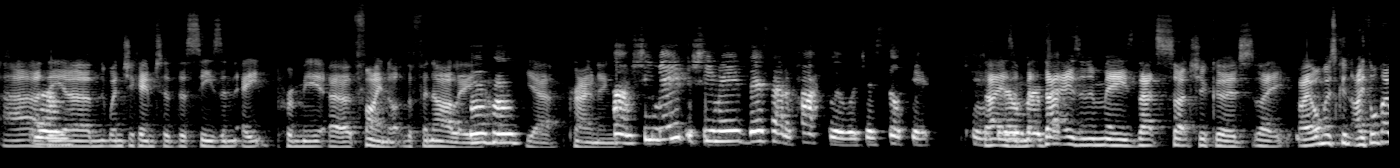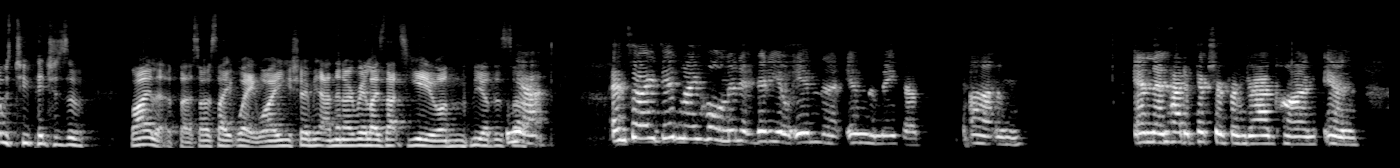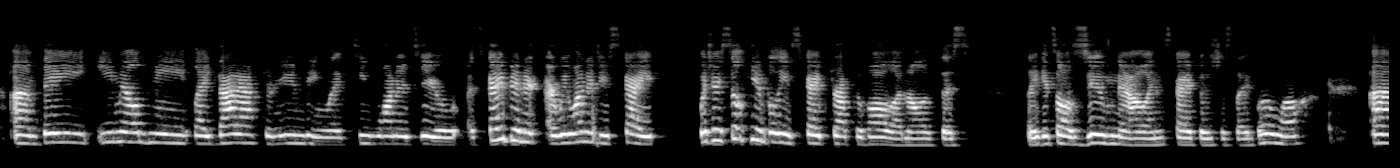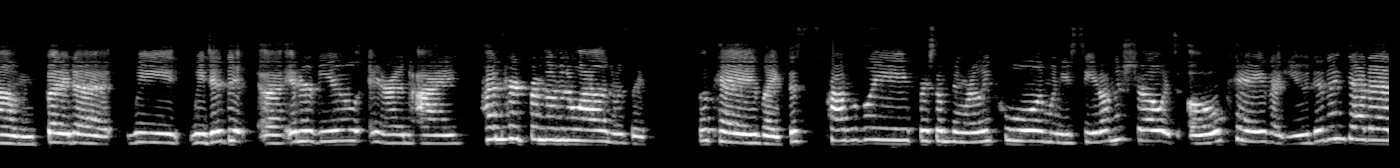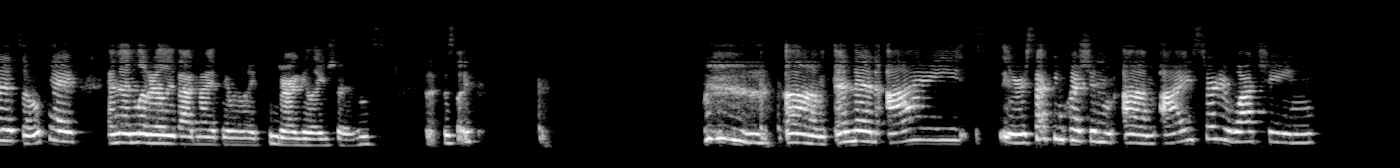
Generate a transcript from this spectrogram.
Ah, the um, when she came to the season eight premiere uh, final, the finale. Mhm. Yeah, crowning. Um, she made she made this out of hot glue, which I still can't. can't That is ama- that is an amazing. That's such a good. Like I almost couldn't. I thought that was two pictures of Violet at first. I was like, wait, why are you showing me that? And then I realized that's you on the other side. Yeah. And so I did my whole minute video in the in the makeup, um, and then had a picture from DragCon, and um, they emailed me like that afternoon, being like, "Do you want to do a Skype inter- or we want to do Skype?" Which I still can't believe Skype dropped the ball on all of this. Like it's all Zoom now, and Skype is just like, oh well. Um, but uh, we we did the uh, interview, and I hadn't heard from them in a while, and it was like okay, like this is probably for something really cool. And when you see it on the show, it's okay that you didn't get it. It's okay. And then literally that night, they were like, congratulations. And it was like, um, and then I, your second question, um, I started watching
